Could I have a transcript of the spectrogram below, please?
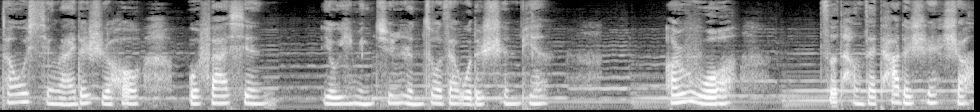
当我醒来的时候，我发现有一名军人坐在我的身边，而我则躺在他的身上。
